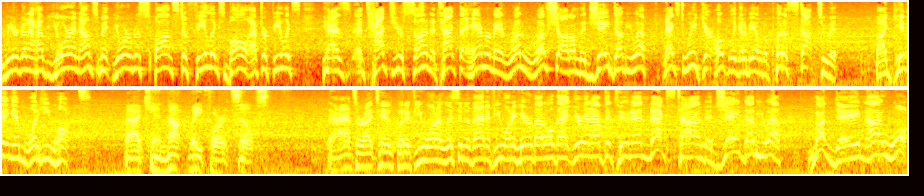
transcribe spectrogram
we are going to have your announcement, your response to Felix Ball after Felix has attacked your son, attacked the Hammerman, run roughshod on the JWF. Next week, you're hopefully going to be able to put a stop to it by giving him what he wants. I cannot wait for it, Silves. That's all right, Tibbs. But if you want to listen to that, if you want to hear about all that, you're going to have to tune in next time to JWF Monday Night War.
